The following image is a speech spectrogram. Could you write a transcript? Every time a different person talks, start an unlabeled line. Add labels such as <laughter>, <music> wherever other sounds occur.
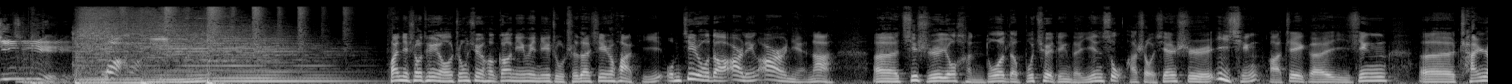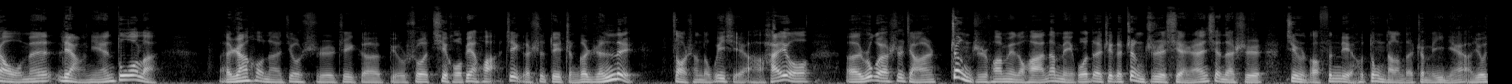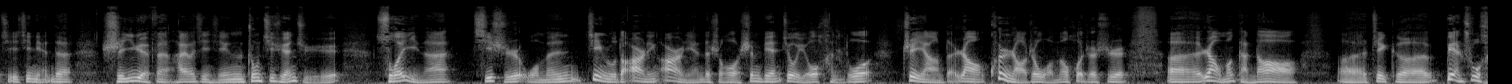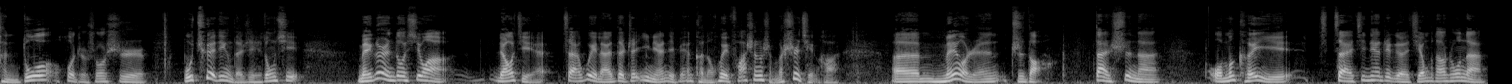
今日话题，
欢迎收听由钟讯和高宁为你主持的今日话题。我们进入到二零二二年呢、呃，其实有很多的不确定的因素啊。首先是疫情啊，这个已经呃缠绕我们两年多了。呃，然后呢，就是这个，比如说气候变化，这个是对整个人类造成的威胁啊。还有。呃，如果要是讲政治方面的话，那美国的这个政治显然现在是进入到分裂和动荡的这么一年啊，尤其今年的十一月份还要进行中期选举，所以呢，其实我们进入到二零二二年的时候，身边就有很多这样的让困扰着我们，或者是呃让我们感到呃这个变数很多，或者说是不确定的这些东西，每个人都希望。了解在未来的这一年里边可能会发生什么事情哈，呃，没有人知道。但是呢，我们可以在今天这个节目当中呢，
